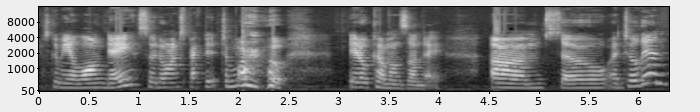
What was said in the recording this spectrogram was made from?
it's going to be a long day, so don't expect it tomorrow. It'll come on Sunday. Um, so until then,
